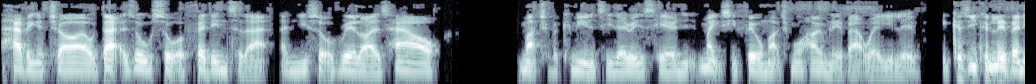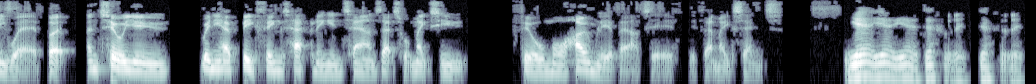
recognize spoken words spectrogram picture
having a child, that has all sort of fed into that, and you sort of realise how much of a community there is here, and it makes you feel much more homely about where you live because you can live anywhere, but until you when you have big things happening in towns, that's what makes you feel more homely about it, if, if that makes sense. Yeah, yeah, yeah, definitely, definitely.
